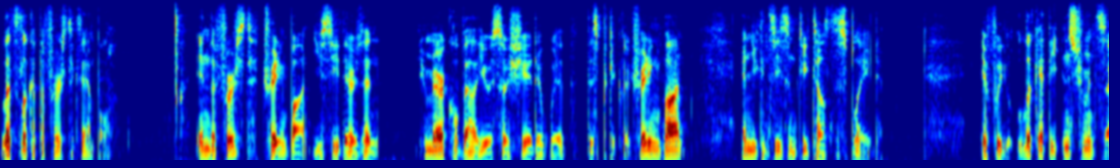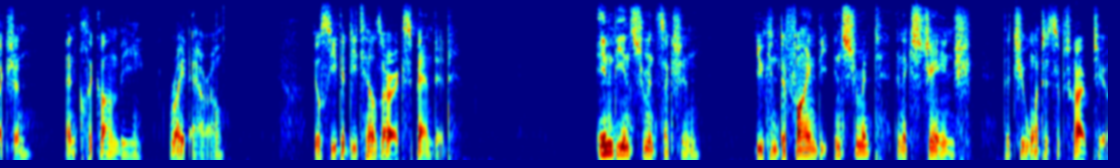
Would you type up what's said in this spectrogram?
Let's look at the first example. In the first trading bot, you see there's a numerical value associated with this particular trading bot, and you can see some details displayed. If we look at the instrument section and click on the right arrow, you'll see the details are expanded. In the instrument section, you can define the instrument and exchange that you want to subscribe to.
